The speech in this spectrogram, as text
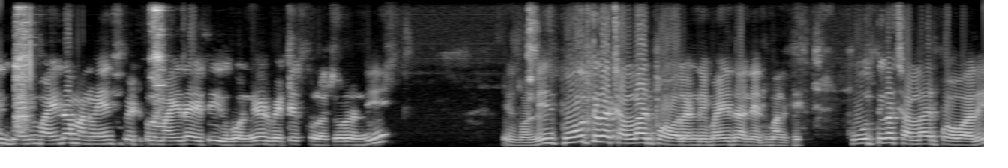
ఇదిగోండి మైదా మనం వేయించి పెట్టుకున్న మైదా అయితే ఇదిగోండి ఇక్కడ పెట్టేసుకున్నా చూడండి. ఇదిగోండి ఇది పూర్తిగా చల్లారిపోవాలండి మైదా అనేది మనకి. పూర్తిగా చల్లారిపోవాలి.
